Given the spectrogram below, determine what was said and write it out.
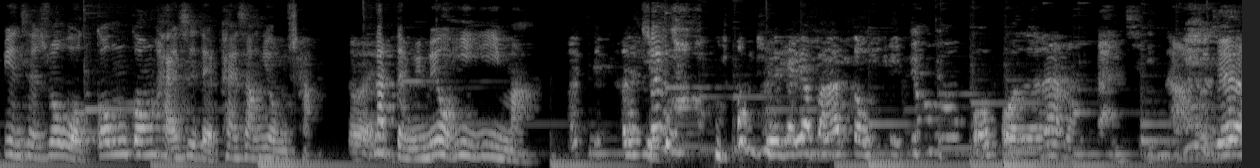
变成说我公公还是得派上用场，对，那等于没有意义嘛。而且而且，我不觉得要把他送去公公婆婆的那种感情啊，我觉得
